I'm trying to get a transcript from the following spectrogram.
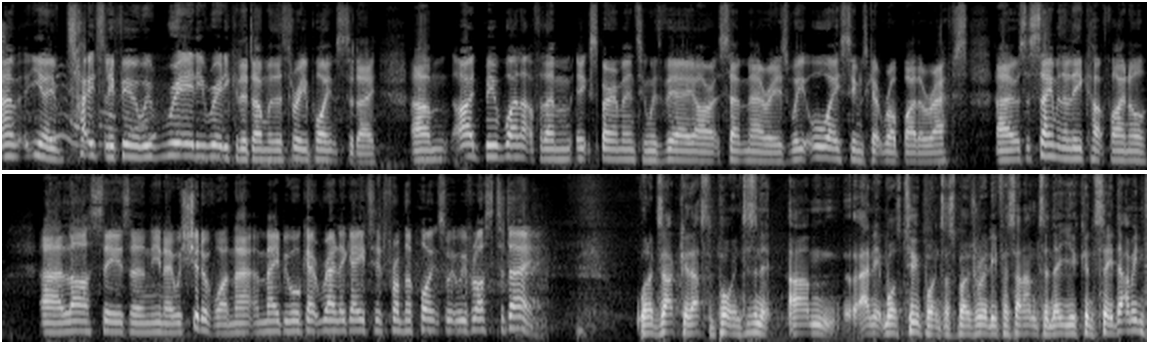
and, you know, totally feeling we really, really could have done with the three points today. Um, I'd be well up for them experimenting with VAR at St Mary's. We always seem to get robbed by the refs. Uh, it was the same in the League Cup final. Uh, last season, you know, we should have won that, and maybe we'll get relegated from the points that we've lost today. Well, exactly. That's the point, isn't it? Um, and it was two points, I suppose, really, for Southampton. There you can see that. I mean,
